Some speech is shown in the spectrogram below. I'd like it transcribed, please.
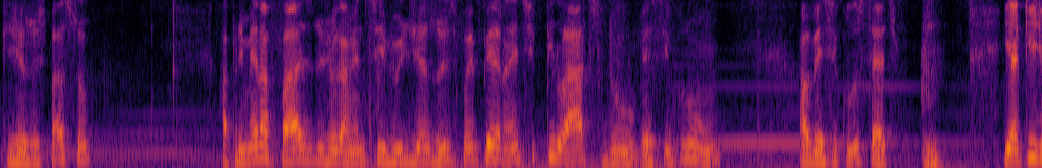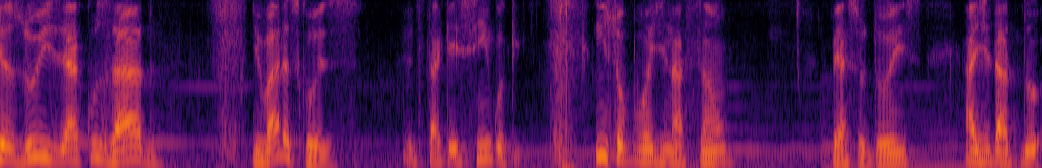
que Jesus passou. A primeira fase do julgamento civil de Jesus foi perante Pilatos, do versículo 1 ao versículo 7. E aqui Jesus é acusado de várias coisas. Eu destaquei cinco aqui insubordinação, verso 2, agitador,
